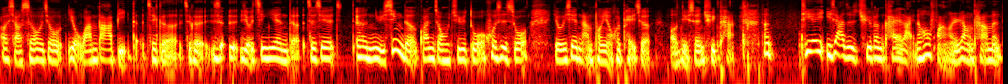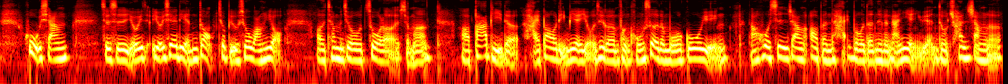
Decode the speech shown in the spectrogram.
哦小时候就有玩芭比的这个这个有经验的这些呃女性的观众居多，或是说有一些男。朋友会陪着哦女生去看，那 TA 一下子区分开来，然后反而让他们互相就是有一有一些联动，就比如说网友哦，他们就做了什么啊，芭比的海报里面有这个粉红色的蘑菇云，然后或是让奥本海默的那个男演员都穿上了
